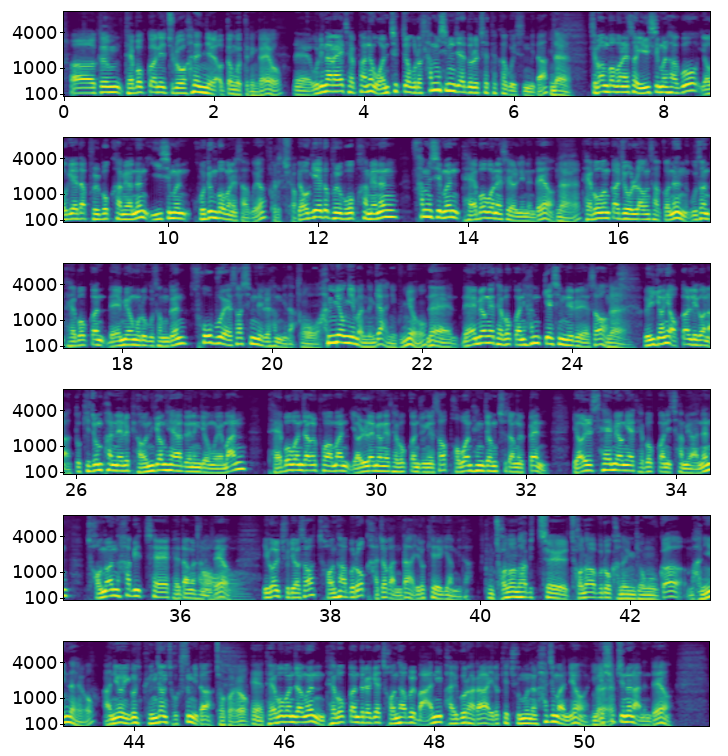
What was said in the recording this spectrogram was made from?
어 그럼 대법관이 주로 하는 일 어떤 것들인가요? 네, 우리나라의 재판은 원칙적으로 3심 제도를 채택하고 있습니다. 네. 지방법원에서 1심을 하고 여기에다 불복하면은 2심은 고등법원에서 하고요. 그렇죠. 여기에도 불복하면은 3심은 대법원에서 열리는데요. 네. 대법원까지 올라온 사건은 우선 대법관 4명으로 구성된 소부에서 심리를 합니다. 오, 한 명이 맞는 게 아니군요. 네, 4명의 대법관이 함께 심리를 해서 네. 의견이 엇갈리거나 또 기존 판례를 변경해야 되는 경우에만 대법원장을 포함한 14명의 대법관 중에서 법원 행정처장을 뺀 13명의 대법관이 참여하는 전원 합의체에 배당을 하는데요. 어. 이걸 줄여서 전합으로 가져간다 이렇게 얘기합니다. 그럼 전원 합의체 전합으로 가는 경우가 많이 있나요? 아니요, 이건 굉장히 적습니다. 적어요. 네, 대법원장은 대법관들에게 전합을 많이 발굴하라 이렇게 주문을 하지만요, 이게 네. 쉽지는 않은데요.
